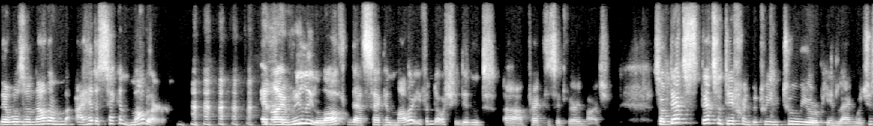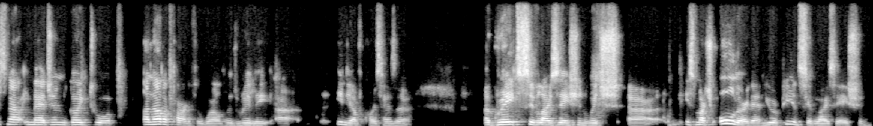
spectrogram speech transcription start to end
there was another, I had a second mother. and I really loved that second mother, even though she didn't uh, practice it very much. So that's that's a difference between two European languages. Now imagine going to a another part of the world with really, uh, India, of course, has a, a great civilization which uh, is much older than European civilization.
